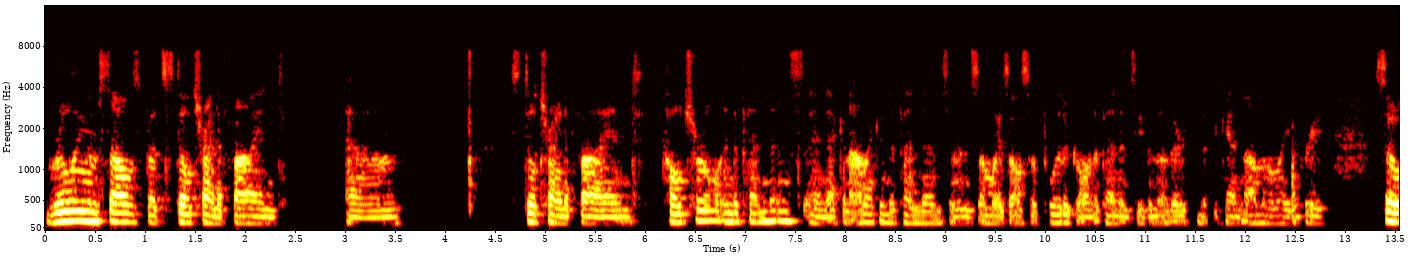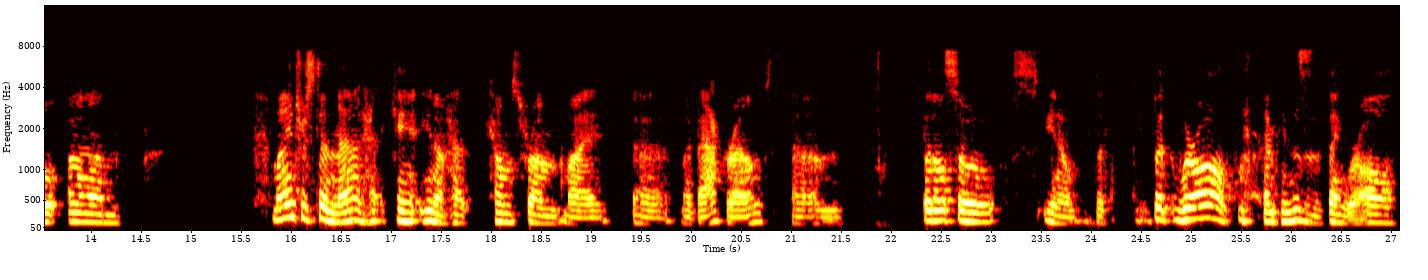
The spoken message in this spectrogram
ruling themselves but still trying to find um, still trying to find cultural independence and economic independence, and in some ways also political independence, even though they're again nominally free. So um, my interest in that can you know ha, comes from my uh, my background, um, but also you know the but we're all I mean this is the thing we're all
